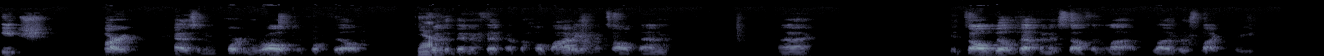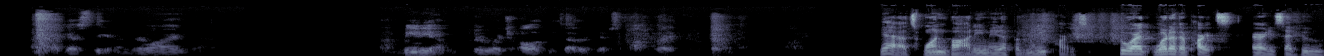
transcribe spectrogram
each part has an important role to fulfill Yeah. for the benefit of the whole body, and it's all done. Uh, it's all built up in itself in love. Love is like the, I guess, the underlying uh, uh, medium through which all of these other gifts operate for the of the body. Yeah, it's one body made up of many parts. Who are what are the parts? I already said who,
